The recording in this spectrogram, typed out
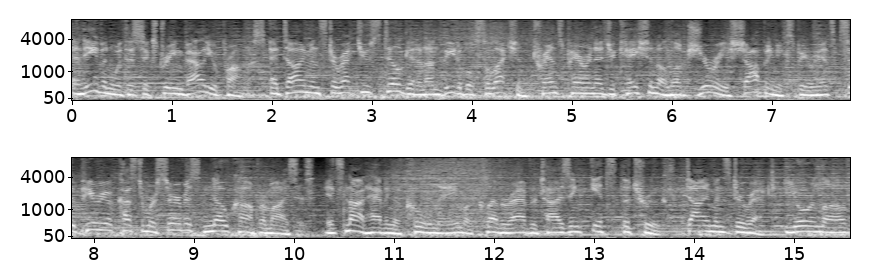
And even with this extreme value promise, at Diamonds Direct you still get an unbeatable selection, transparent education, a luxurious shopping experience, superior customer service, no compromises. It's not having a cool name or clever advertising, it's the truth. Diamonds Direct, your love,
